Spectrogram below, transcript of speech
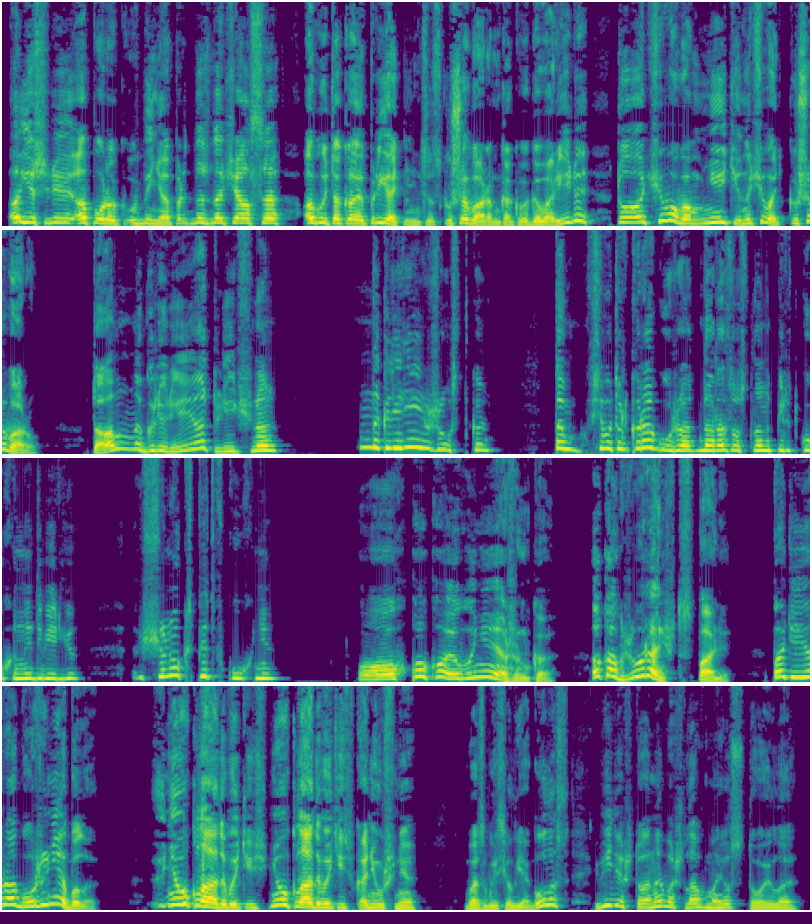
А если опорок в меня предназначался, а вы такая приятельница с кошеваром, как вы говорили, то чего вам не идти ночевать к кошевару? Там на галерее отлично. — На галерее жестко. Там всего только рагужа одна разослана перед кухонной дверью. Щенок спит в кухне. — Ох, какая вы неженка! А как же вы раньше-то спали? Поди и рогожи не было. Не укладывайтесь, не укладывайтесь в конюшне. — возвысил я голос, видя, что она вошла в мое стойло.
